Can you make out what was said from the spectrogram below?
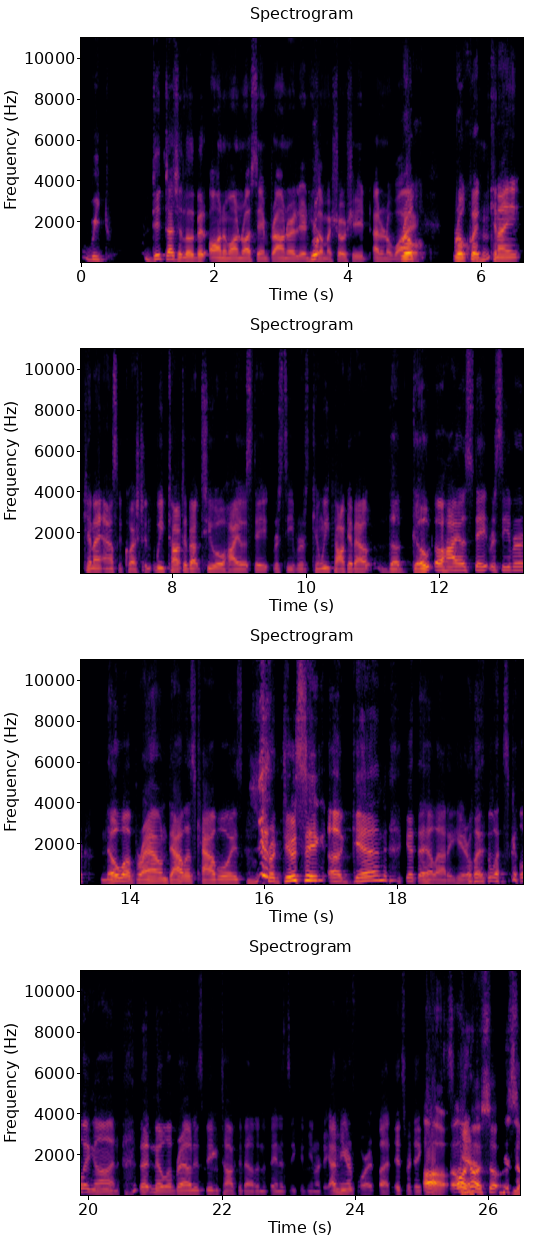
we did touch a little bit on Amon-Ra St. Brown earlier, and he's real, on my show sheet. I don't know why. Real, real quick, mm-hmm. can I can I ask a question? We've talked about two Ohio State receivers. Can we talk about the GOAT Ohio State receiver, Noah Brown, Dallas Cowboys, yes! producing again? Get the hell out of here. What, what's going on that Noah Brown is being talked about in the fantasy community? I'm here for it, but it's ridiculous. Oh, oh yeah. no. So, so,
